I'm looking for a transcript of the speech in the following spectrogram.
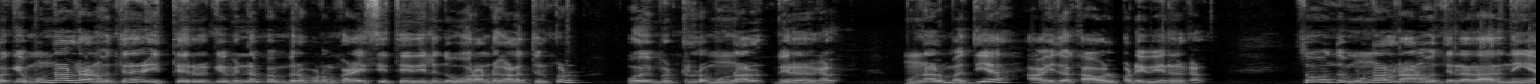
ஓகே முன்னாள் இராணுவத்தினர் இத்தேர்வுக்கு விண்ணப்பம் பெறப்படும் கடைசி தேதியிலிருந்து ஓராண்டு காலத்திற்குள் ஓய்வு பெற்றுள்ள முன்னாள் வீரர்கள் முன்னாள் மத்திய ஆயுத காவல்படை வீரர்கள். ஸோ வந்து முன்னாள் இராணுவத்தினராக இருந்தீங்க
